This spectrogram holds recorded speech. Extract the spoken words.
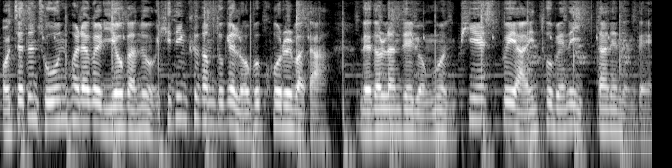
어쨌든 좋은 활약을 이어간 후 히딩크 감독의 러브콜을 받아 네덜란드의 명문 PSV 아인트호벤에 입단했는데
